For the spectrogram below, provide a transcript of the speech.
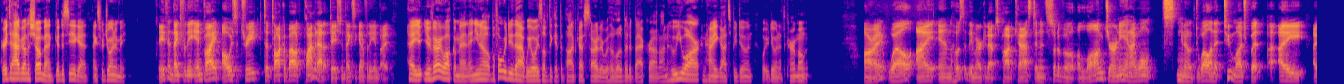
great to have you on the show, man. Good to see you again. Thanks for joining me. Ethan, thanks for the invite. Always a treat to talk about climate adaptation. Thanks again for the invite. Hey, you're very welcome, man. And you know, before we do that, we always love to get the podcast started with a little bit of background on who you are and how you got to be doing what you're doing at the current moment. All right. Well, I am the host of the America Adapts podcast, and it's sort of a, a long journey, and I won't, you know, dwell on it too much. But I, I,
